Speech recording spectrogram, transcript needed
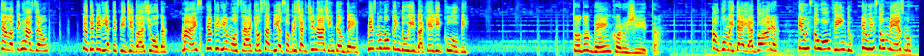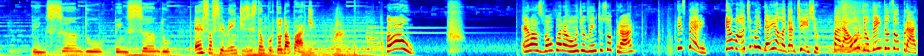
Ela tem razão. Eu deveria ter pedido ajuda. Mas eu queria mostrar que eu sabia sobre jardinagem também, mesmo não tendo ido àquele clube. Tudo bem, Corujita. Alguma ideia agora? Eu estou ouvindo. Eu estou mesmo. Pensando, pensando. Essas sementes estão por toda parte. Oh! Elas vão para onde o vento soprar. Esperem. É uma ótima ideia, lagartixo. Para onde o vento soprar.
